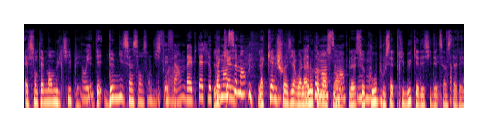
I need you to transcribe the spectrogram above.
Elles sont tellement multiples. Oui. Il y a 2500 ans C'est ça. Ben, peut-être le Laquelle- commencement. Laquelle choisir? Voilà Le le, commencement, commencement. Le- ce Mhm. couple ou cette tribu qui a décidé de s'installer.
